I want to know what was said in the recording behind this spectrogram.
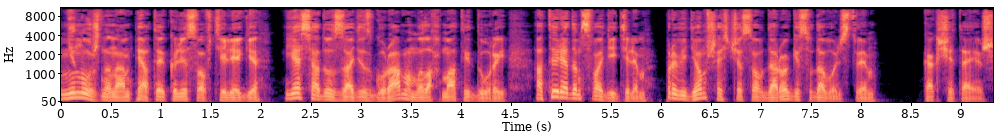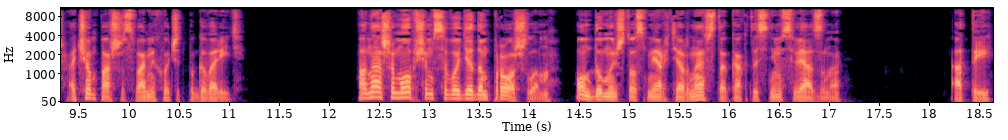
«Не нужно нам пятое колесо в телеге. Я сяду сзади с Гурамом и лохматой дурой, а ты рядом с водителем. Проведем шесть часов дороги с удовольствием. Как считаешь, о чем Паша с вами хочет поговорить?» «О нашем общем с его дедом прошлом. Он думает, что смерть Эрнеста как-то с ним связана. А ты?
